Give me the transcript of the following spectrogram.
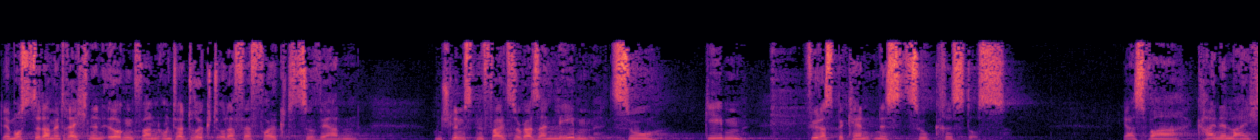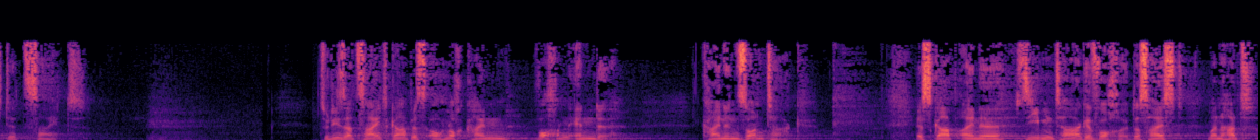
der musste damit rechnen, irgendwann unterdrückt oder verfolgt zu werden und schlimmstenfalls sogar sein Leben zu geben für das Bekenntnis zu Christus. Ja, es war keine leichte Zeit. Zu dieser Zeit gab es auch noch kein Wochenende, keinen Sonntag. Es gab eine Sieben-Tage-Woche. Das heißt, man hat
